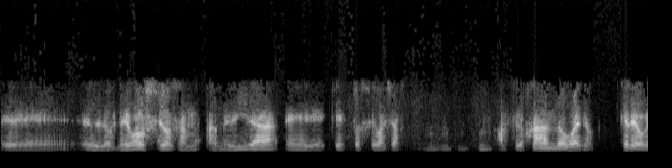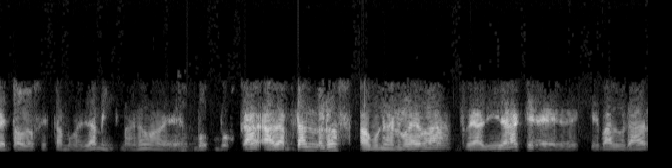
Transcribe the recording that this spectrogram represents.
eh, los negocios a, medida eh, que esto se vaya aflojando. Bueno, creo que todos estamos en la misma, ¿no? Eh, adaptándonos a una nueva realidad que, que va a durar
